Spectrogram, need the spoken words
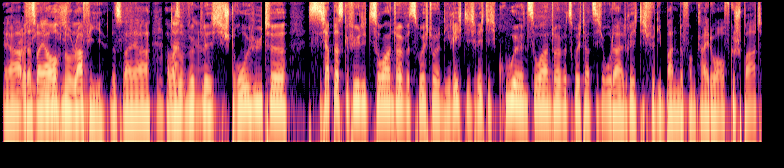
Ja, aber Ruffy das war ja auch nur. Ruffy. Das war ja, Und aber so dann, wirklich Strohhüte. Ich habe das Gefühl, die Zoan-Teufelsfrüchte oder die richtig, richtig coolen Zoan-Teufelsfrüchte hat sich Oda halt richtig für die Bande von Kaido aufgespart.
